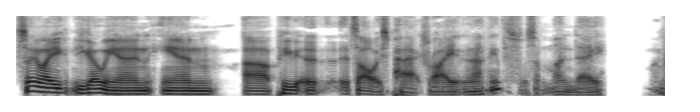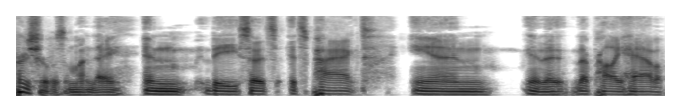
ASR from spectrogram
So anyway, you go in and, uh, it's always packed, right? And I think this was a Monday. I'm pretty sure it was a Monday and the, so it's, it's packed and, you know, they, they probably have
